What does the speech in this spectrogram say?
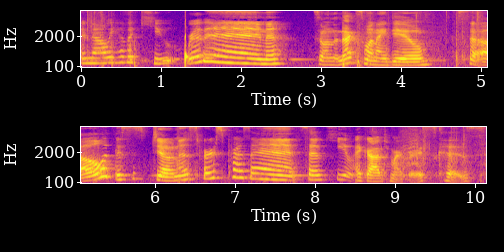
And now we have a cute ribbon. So on the next one I do, so this is Jonah's first present. So cute. I grabbed markers because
